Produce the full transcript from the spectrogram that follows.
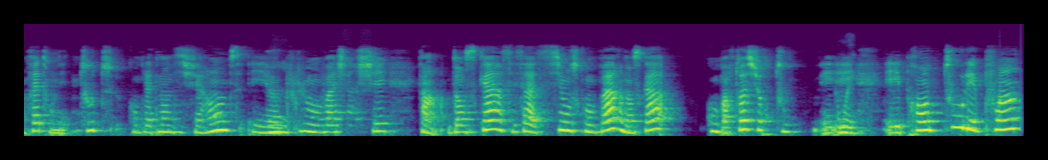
en fait, on est toutes complètement différentes. Et euh, mm. plus on va chercher, enfin, dans ce cas, c'est ça. Si on se compare, dans ce cas, compare-toi sur tout et, et, prends tous les points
